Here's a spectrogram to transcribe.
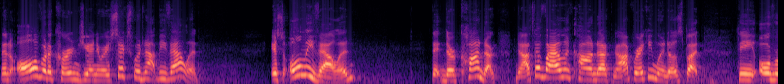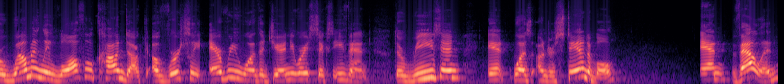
then all of what occurred in January 6th would not be valid. It's only valid their conduct, not the violent conduct, not breaking windows, but the overwhelmingly lawful conduct of virtually everyone at the January 6th event, the reason it was understandable and valid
